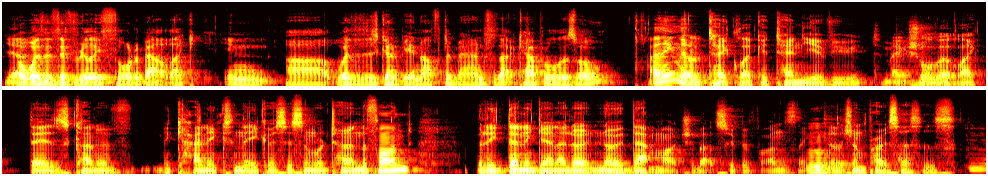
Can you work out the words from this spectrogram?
yeah. or whether they've really thought about like in uh, whether there's going to be enough demand for that capital as well i think they'll take like a 10 year view to make sure that like there's kind of mechanics in the ecosystem return the fund but then again, I don't know that much about super funds, like mm. diligent processes. Mm.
